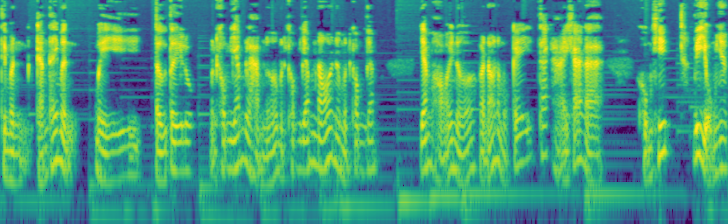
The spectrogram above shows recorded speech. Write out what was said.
Thì mình cảm thấy mình bị tự ti luôn. Mình không dám làm nữa mình không dám nói nữa mình không dám dám hỏi nữa. Và nó là một cái tác hại khá là khủng khiếp. Ví dụ nha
